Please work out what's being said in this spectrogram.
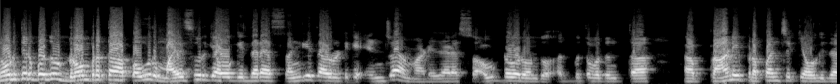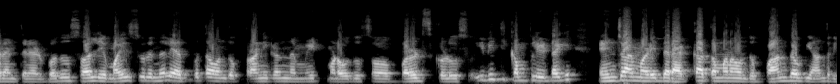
ನೋಡ್ತಿರ್ಬೋದು ಡ್ರೋಮ್ ಪ್ರತಾಪ್ ಅವರು ಮೈಸೂರಿಗೆ ಹೋಗಿದ್ದಾರೆ, ಸಂಗೀತ ಅವರೊಟ್ಟಿಗೆ ಎಂಜಾಯ್ ಮಾಡಿದ್ದಾರೆ. ಸೊ ಔಟ್ಡೋರ್ ಒಂದು ಅದ್ಭುತವಾದಂತ ಪ್ರಾಣಿ ಪ್ರಪಂಚಕ್ಕೆ ಹೋಗಿದ್ದಾರೆ ಅಂತ ಹೇಳ್ಬೋದು. ಸೊ ಅಲ್ಲಿ ಮೈಸೂರಿನಲ್ಲಿ ಅದ್ಭುತ ಒಂದು ಪ್ರಾಣಿಗಳನ್ನ ಮೀಟ್ ಮಾಡೋದು ಸೊ ಬರ್ಡ್ಸ್ಗಳು ಸೊ ಈ ರೀತಿ ಕಂಪ್ಲೀಟ್ ಆಗಿ ಎಂಜಾಯ್ ಮಾಡಿದ್ದಾರೆ. ಅಕ್ಕ, ತಮ್ಮನ ಒಂದು ಬಾಂಧವ್ಯ ಅಂದ್ರೆ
